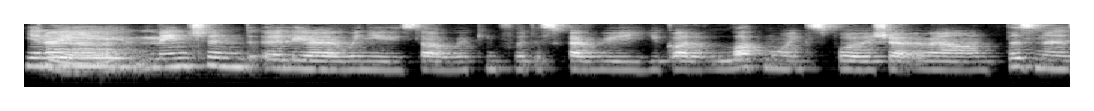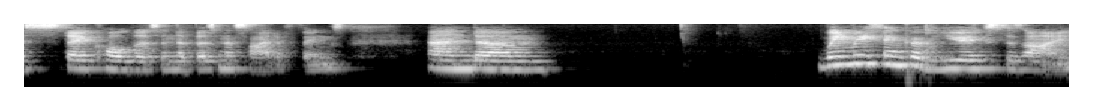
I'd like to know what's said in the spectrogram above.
You know, Yeah. you mentioned earlier when you started working for Discovery, you got a lot more exposure around business stakeholders and the business side of things. And um, when we think of UX design,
